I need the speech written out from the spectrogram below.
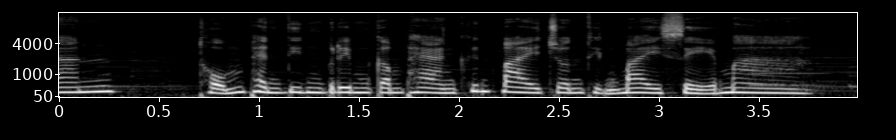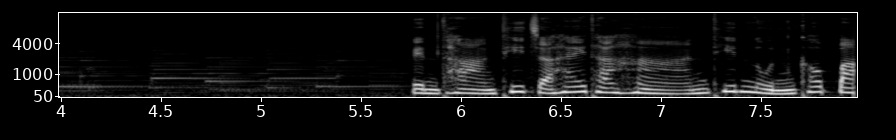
นั้น ถมแผ่นดินบริมกำแพงขึ้นไปจนถึงใบเสมา เป็นทางที่จะให้ทหารที่หนุนเข้าไป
